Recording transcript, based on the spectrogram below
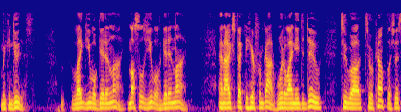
We can do this. Leg, you will get in line. Muscles, you will get in line. And I expect to hear from God. What do I need to do to uh, to accomplish this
